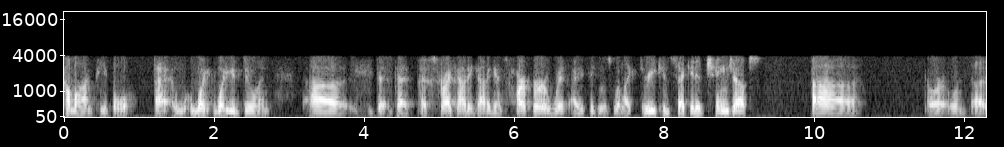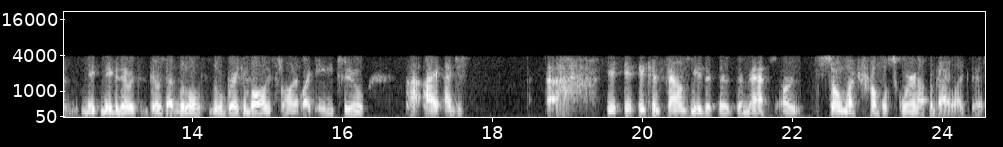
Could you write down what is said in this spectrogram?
come on, people. Uh, what what are you doing? Uh, that, that that strikeout he got against Harper with I think it was what like three consecutive changeups uh, or or uh, maybe there was there was that little little breaking ball he's throwing at like 82. I I just uh, it, it it confounds me that the the Nats are so much trouble squaring up a guy like this.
